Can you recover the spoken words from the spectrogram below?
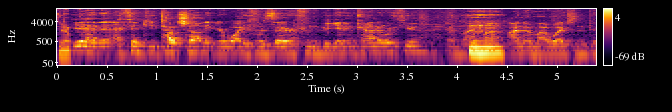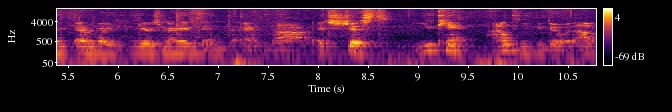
Yeah, and I think you touched on it. Your wife was there from the beginning, kind of with you, and like Mhm. my, I know my wife's in the pic. Everybody here is married, and and uh, it's just you can't. I don't think you can do it without her.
